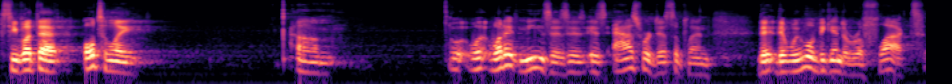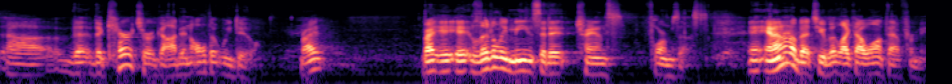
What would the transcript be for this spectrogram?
See, what that ultimately, um, what, what, it means is, is, is, as we're disciplined, that, that we will begin to reflect uh, the, the character of God in all that we do, right? Right? It, it literally means that it transforms us. And, and I don't know about you, but like I want that for me.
